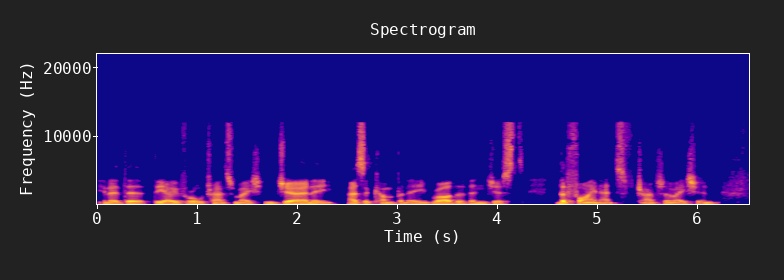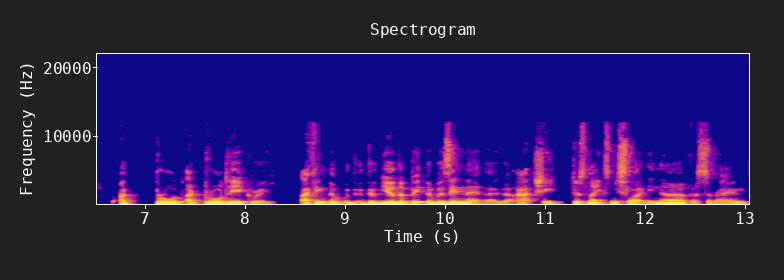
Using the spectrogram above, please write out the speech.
you know, the, the overall transformation journey as a company rather than just the finance transformation. I broad, I broadly agree. I think the, the, the other bit that was in there though that actually just makes me slightly nervous around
